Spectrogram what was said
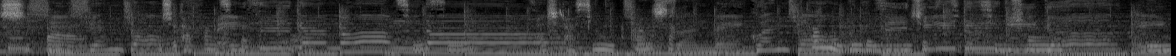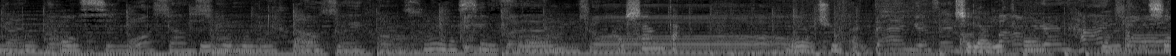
失败不是他放弃的理由，前行才是他心里的方向。他努力地演绎着自己的青春，一幕幕悲喜，一幕幕离合，所有的幸福和伤感，没有剧本，只留一颗勇敢的心。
